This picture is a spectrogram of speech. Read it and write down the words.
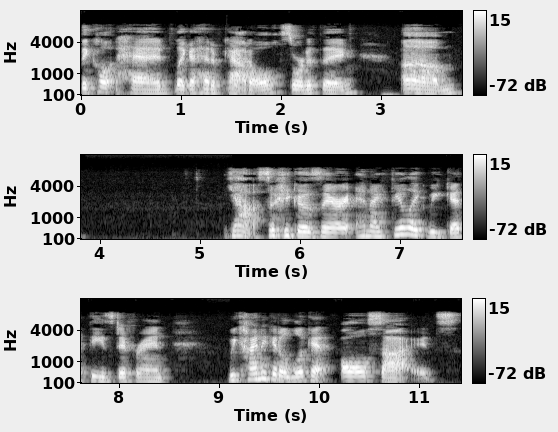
They call it head, like a head of Yeah. cattle, sort of thing. Um, yeah, so he goes there, and I feel like we get these different. We kind of get a look at all sides.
